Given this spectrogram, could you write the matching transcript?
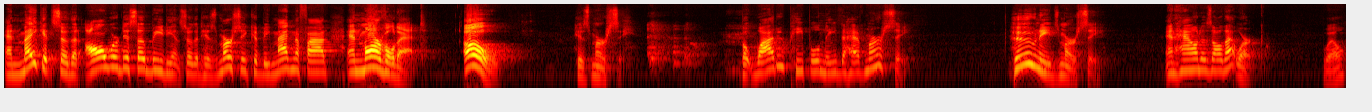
and make it so that all were disobedient so that his mercy could be magnified and marveled at. Oh, his mercy. But why do people need to have mercy? Who needs mercy? And how does all that work? Well,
